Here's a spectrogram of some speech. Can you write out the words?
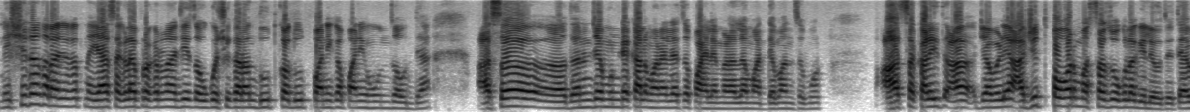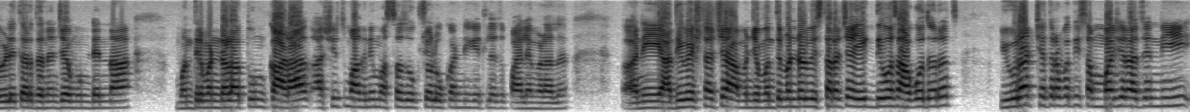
निश्चितच राजरत्न या सगळ्या प्रकरणाची चौकशी कारण दूध का दूध पाणी का पाणी होऊन जाऊ द्या. असं धनंजय मुंडे काल म्हणाल्याचं पाहायला मिळालं माध्यमांसमोर. आज सकाळी ज्यावेळी अजित पवार मस्ताजोगला गेले होते त्यावेळी तर धनंजय मुंडेंना मंत्रिमंडळातून काढा अशीच मागणी मस्ताजोगच्या लोकांनी घेतल्याचं पाहायला मिळालं. आणि अधिवेशनाच्या म्हणजे मंत्रिमंडळ विस्ताराच्या एक दिवस अगोदरच युवराज छत्रपती संभाजीराजेंनी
